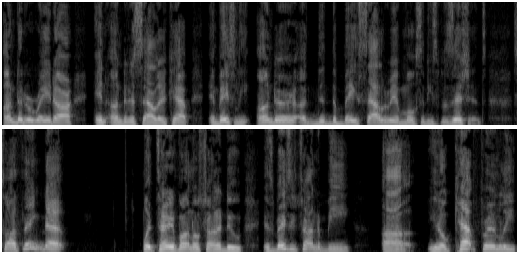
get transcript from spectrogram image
under the radar and under the salary cap and basically under uh, the, the base salary of most of these positions. So I think that what Terry Fontenot's trying to do is basically trying to be uh you know cap friendly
